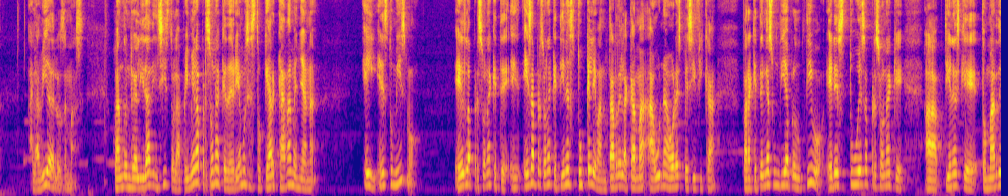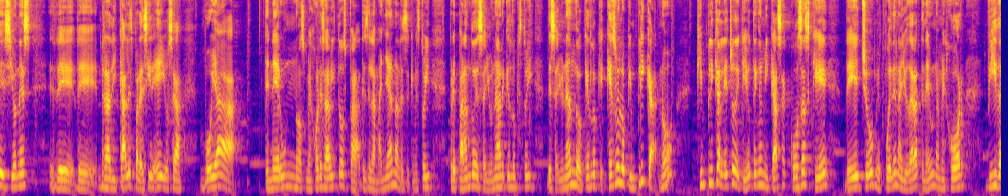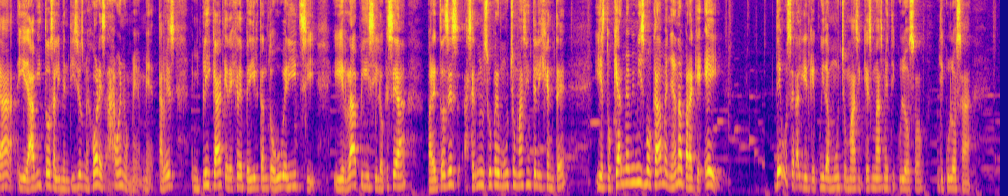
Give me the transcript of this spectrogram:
a la vida de los demás. Cuando en realidad, insisto, la primera persona que deberíamos estoquear cada mañana hey, eres tú mismo. Es la persona que te, esa persona que tienes tú que levantar de la cama a una hora específica para que tengas un día productivo. Eres tú esa persona que ah, tienes que tomar decisiones de, radicales para decir, hey, o sea, voy a, tener unos mejores hábitos para desde la mañana, desde que me estoy preparando a desayunar, qué es lo que estoy desayunando, qué es lo que, eso es lo que implica, ¿no? ¿Qué implica el hecho de que yo tenga en mi casa cosas que de hecho me pueden ayudar a tener una mejor vida y hábitos alimenticios mejores? Ah, bueno, tal vez implica que deje de pedir tanto Uber Eats y, y Rapis y lo que sea, para entonces hacerme un súper mucho más inteligente y estoquearme a mí mismo cada mañana para que, hey, debo ser alguien que cuida mucho más y que es más meticuloso, meticulosa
